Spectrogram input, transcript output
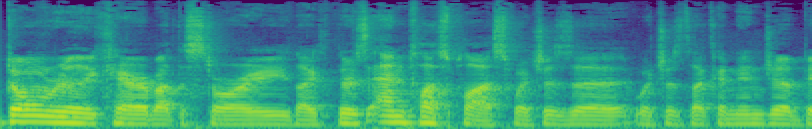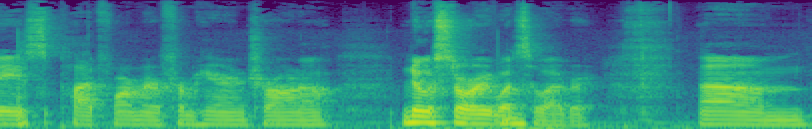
don't really care about the story. Like there's N plus plus, which is a which is like a ninja based platformer from here in Toronto. No story mm-hmm. whatsoever. Um,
